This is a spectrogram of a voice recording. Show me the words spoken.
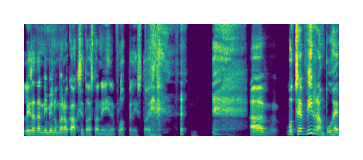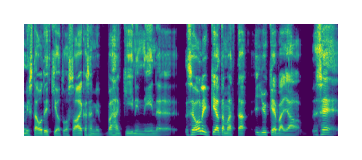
lisätä nimi numero 12 niihin floppelistoihin? Uh, Mutta se virran puhe, mistä otitkin jo tuossa aikaisemmin vähän kiinni, niin se oli kieltämättä jykevä ja se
